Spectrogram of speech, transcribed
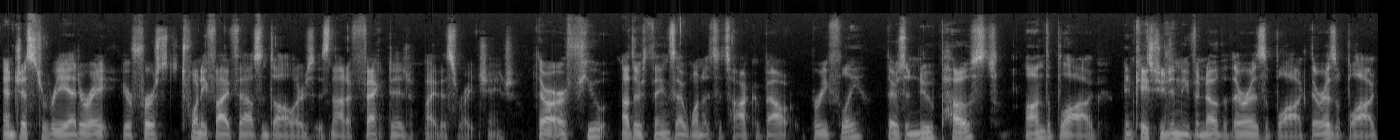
And just to reiterate, your first $25,000 is not affected by this rate change. there are a few other things I wanted to talk about briefly. There's a new post on the blog. In case you didn't even know that there is a blog, there is a blog.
